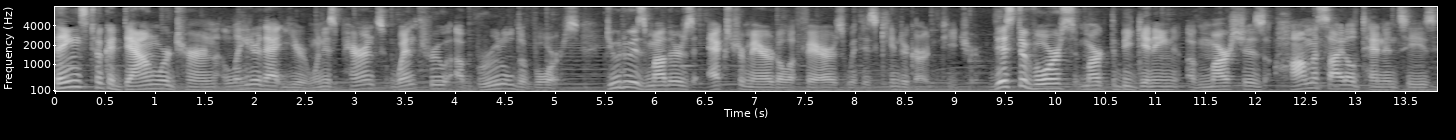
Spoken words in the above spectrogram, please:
Things took a downward turn later that year when his parents went through a brutal divorce due to his mother's extramarital affairs with his kindergarten teacher. This divorce marked the beginning of Marsh's homicidal tendencies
